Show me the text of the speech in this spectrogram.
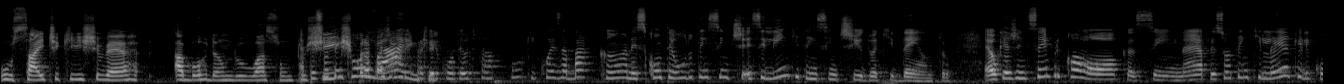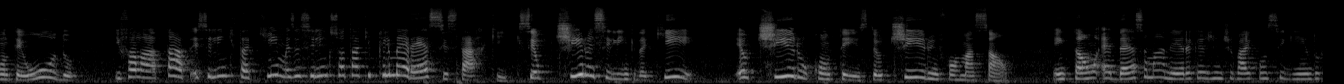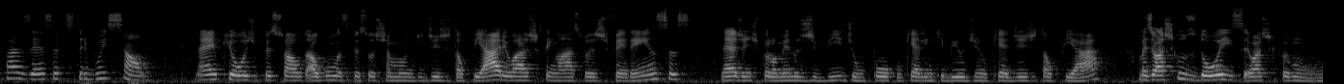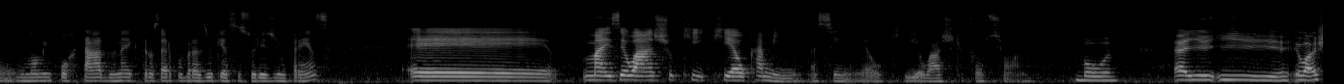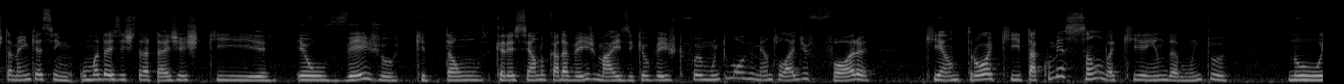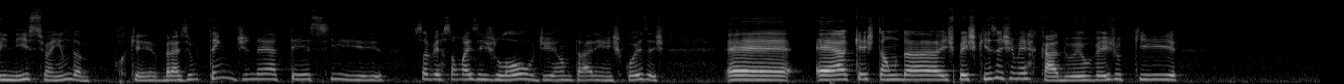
o site que estiver abordando o assunto X para fazer o link. para aquele conteúdo e falar, pô, que coisa bacana, esse conteúdo tem sentido, esse link tem sentido aqui dentro. É o que a gente sempre coloca, assim, né? A pessoa tem que ler aquele conteúdo e falar, tá, esse link está aqui, mas esse link só está aqui porque ele merece estar aqui. Que se eu tiro esse link daqui, eu tiro o contexto, eu tiro informação. Então, é dessa maneira que a gente vai conseguindo fazer essa distribuição né? Que hoje o pessoal, algumas pessoas chamam de digital PR, eu acho que tem lá as suas diferenças, né? A gente pelo menos divide um pouco o que é link building e o que é digital PR. Mas eu acho que os dois, eu acho que foi um, um nome importado, né, que trouxeram para o Brasil, que é assessoria de imprensa. É, mas eu acho que, que é o caminho, assim, é o que eu acho que funciona. Boa. É, e, e, eu acho também que, assim, uma das estratégias que eu vejo que estão crescendo cada vez mais e que eu vejo que foi muito movimento lá de fora que entrou aqui, está começando aqui ainda, muito no início ainda, porque o Brasil tende né, a ter esse, essa versão mais slow de entrarem as coisas, é, é a questão das pesquisas de mercado. Eu vejo que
